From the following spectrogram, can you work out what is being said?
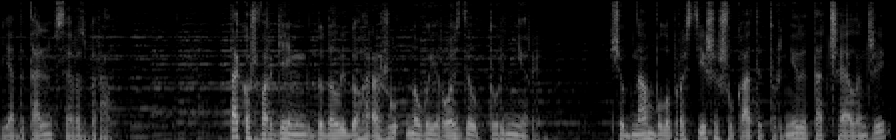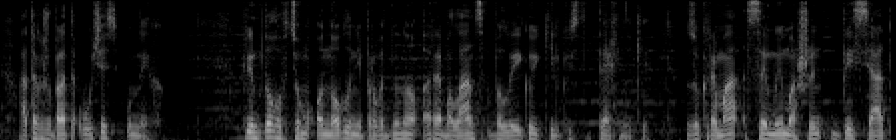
Я детально все розбирав. Також Wargaming додали до гаражу новий розділ турніри, щоб нам було простіше шукати турніри та челенджі, а також брати участь у них. Крім того, в цьому оновленні проведено ребаланс великої кількості техніки, зокрема 7 машин 10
